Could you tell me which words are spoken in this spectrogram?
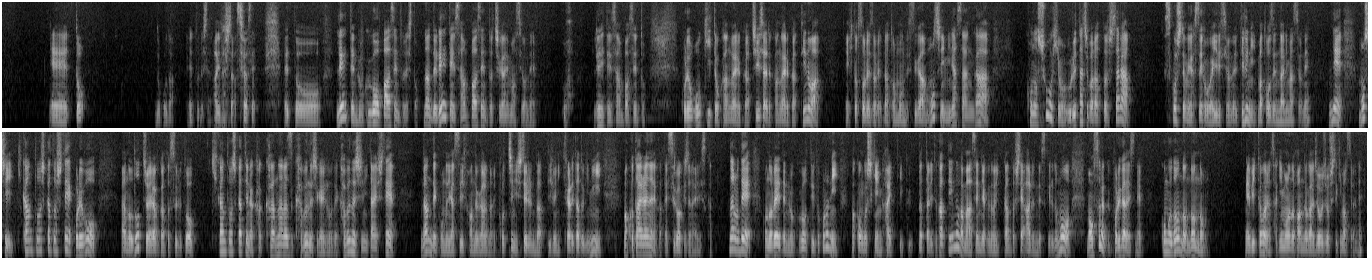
えー、っとどこだ？えっとですねありました。すいません。えっと0.65%ですと。なので0.3%違いますよね。お0.3%これを大きいと考えるか小さいと考えるかっていうのは人それぞれだと思うんですがもし皆さんがこの商品を売る立場だとしたら少しでも安い方がいいですよねっていうふうに、まあ、当然なりますよね。でもし機関投資家としてこれをあのどっちを選ぶかとすると機関投資家っていうのは必ず株主がいるので株主に対してなんでこの安いファンドがあるのにこっちにしてるんだっていうふうに聞かれた時に、まあ、答えられない方にするわけじゃないですか。なのでこの0.65っていうところに、ま今後資金が入っていくだったりとかっていうのがまあ戦略の一環としてあるんですけれども、まあ、おそらくこれがですね今後どんどんどんどんビットコインの先物のファンドが上場してきますよね。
